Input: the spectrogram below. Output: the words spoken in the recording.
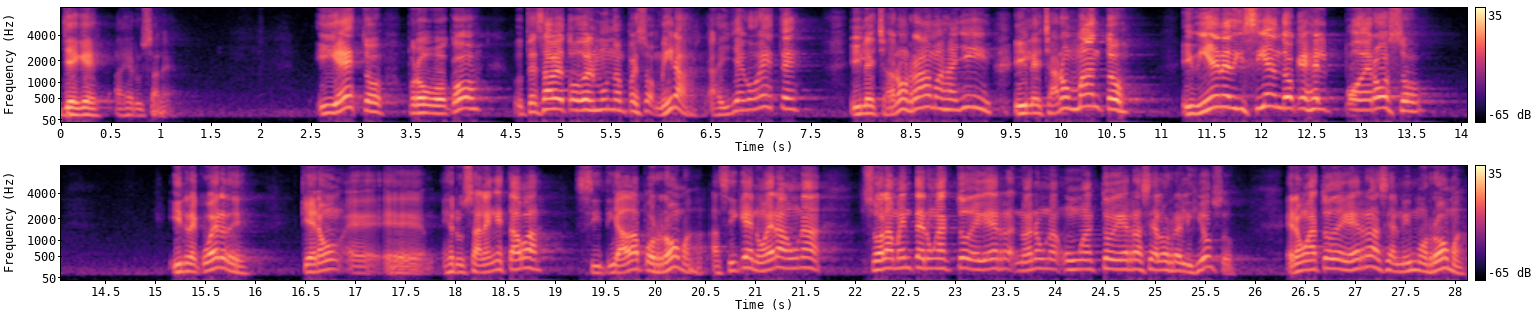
llegué a Jerusalén. Y esto provocó, usted sabe, todo el mundo empezó, mira, ahí llegó este, y le echaron ramas allí, y le echaron mantos, y viene diciendo que es el poderoso. Y recuerde que era eh, eh, Jerusalén estaba sitiada por Roma, así que no era una, solamente era un acto de guerra, no era un acto de guerra hacia los religiosos, era un acto de guerra hacia el mismo Roma.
